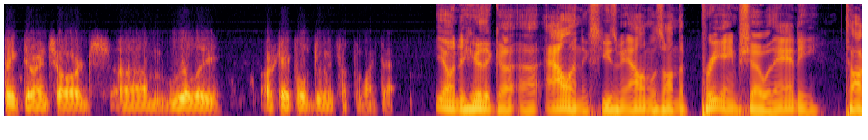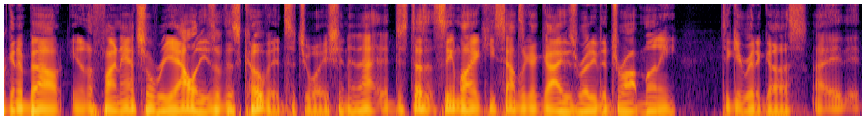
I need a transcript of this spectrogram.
think they're in charge um, really are capable of doing something like that. You know, and to hear that uh, Alan, excuse me, Alan was on the pregame show with Andy talking about you know the financial realities of this COVID situation, and I, it just doesn't seem like he sounds like a guy who's ready to drop money to get rid of Gus. I, it, it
